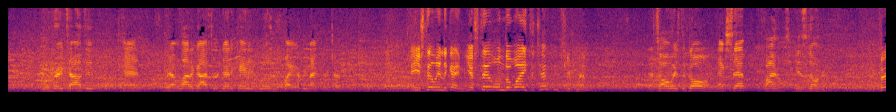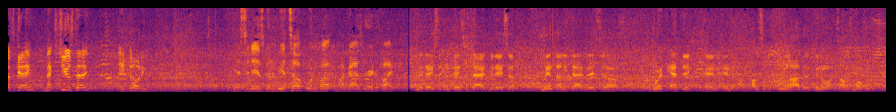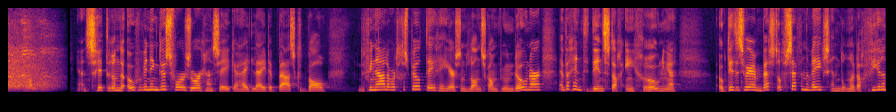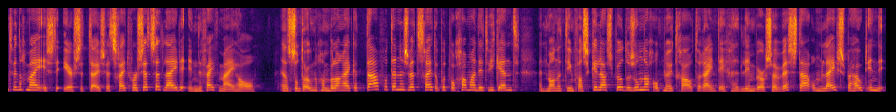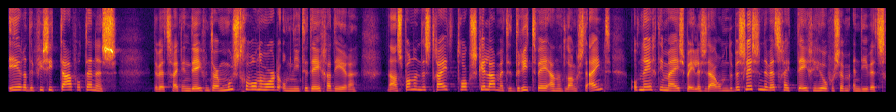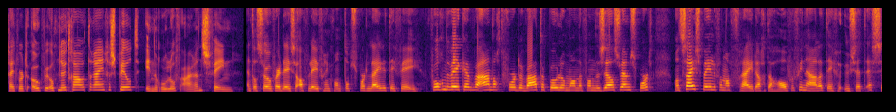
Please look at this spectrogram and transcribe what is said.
We're very talented, and we have a lot of guys who are dedicated and willing to fight every night for each other. And you're still in the game. You're still on the way to championship, man. that's always the goal. Next step, finals against Donor. First game next Tuesday in Groningen. Yes, it is going to be a tough one, but my guys are ready to fight. Met deze intensiteit, met deze mentaliteit, met deze uh, work ethic en, en alles op het vloer laten, kunnen we, is alles mogelijk. Alles mogelijk. Een schitterende overwinning dus voor Zorg en Zekerheid Leiden Basketbal. De finale wordt gespeeld tegen heersend landskampioen Donar en begint dinsdag in Groningen. Ook dit is weer een best of seven reeks en donderdag 24 mei is de eerste thuiswedstrijd voor ZZ Leiden in de 5 meihal. En dan stond er ook nog een belangrijke tafeltenniswedstrijd op het programma dit weekend. Het mannenteam van Skilla speelde zondag op neutraal terrein tegen het Limburgse Westa om lijfsbehoud in de eredivisie tafeltennis. De wedstrijd in Deventer moest gewonnen worden om niet te degraderen. Na een spannende strijd trok Skilla met 3-2 aan het langste eind. Op 19 mei spelen ze daarom de beslissende wedstrijd tegen Hilversum. En die wedstrijd wordt ook weer op neutraal terrein gespeeld in Roelof Arendsveen. En tot zover deze aflevering van Topsport Leiden TV. Volgende week hebben we aandacht voor de waterpolomannen van de Zeil Zwemsport. Want zij spelen vanaf vrijdag de halve finale tegen UZSC.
